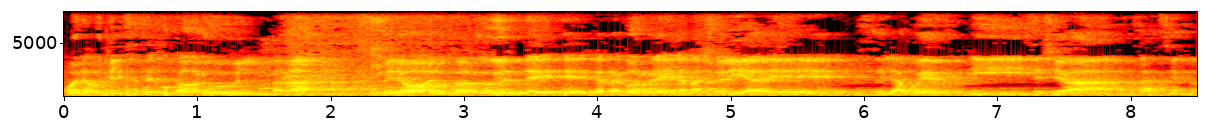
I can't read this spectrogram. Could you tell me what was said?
Bueno, utilizaste el buscador Google, ¿verdad? Sí. Pero el buscador Google te, te- te recorre la mayoría de, de la web y te lleva... ¿Qué estás haciendo?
